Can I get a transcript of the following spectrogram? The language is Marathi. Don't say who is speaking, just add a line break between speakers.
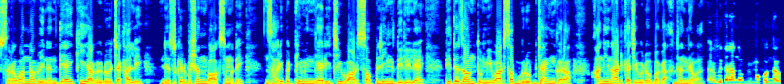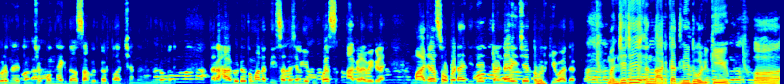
सर्वांना विनंती आहे की या व्हिडिओच्या खाली डिस्क्रिप्शन बॉक्समध्ये झाडीपट्टी मिनग्यारीची व्हॉट्सअप लिंक दिलेली आहे. तिथे जाऊन तुम्ही व्हॉट्सअप ग्रुप जॉईन करा आणि नाटकाचे व्हिडिओ बघा. धन्यवाद.
तर मित्रांनो मी मुकुंद गुरुने तुमचे पुन्हा एकदा स्वागत करतो आजच्या नवीन व्हिडिओमध्ये. तर हा व्हिडिओ तुम्हाला दिसत असेल की खूपच आगळा वेगळा आहे. माझ्या सोबत आहे तिथे दंडारीचे ढोलकी वादक
म्हणजे जी नाटकातली ढोलकी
